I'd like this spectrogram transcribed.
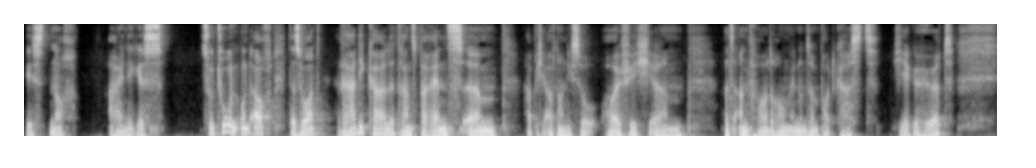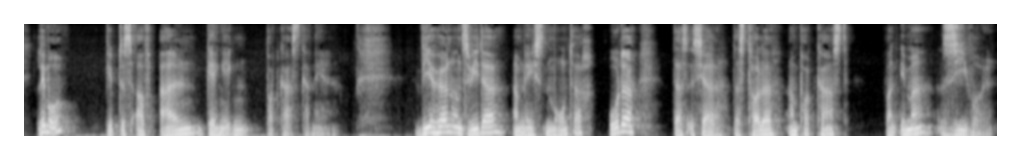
ist noch einiges zu tun. Und auch das Wort radikale Transparenz ähm, habe ich auch noch nicht so häufig ähm, als Anforderung in unserem Podcast hier gehört. Limo gibt es auf allen gängigen Podcast-Kanälen. Wir hören uns wieder am nächsten Montag oder, das ist ja das Tolle am Podcast, wann immer Sie wollen.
